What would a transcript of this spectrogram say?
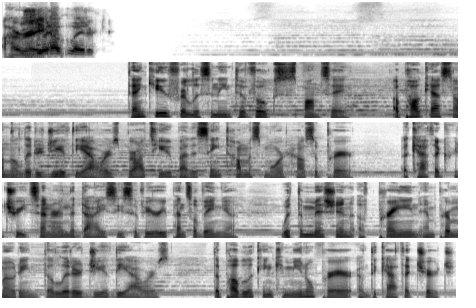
All right. Yeah, later. Thank you for listening to Vox Sponsae, a podcast on the Liturgy of the Hours brought to you by the St. Thomas More House of Prayer, a Catholic retreat center in the Diocese of Erie, Pennsylvania, with the mission of praying and promoting the Liturgy of the Hours, the public and communal prayer of the Catholic Church.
